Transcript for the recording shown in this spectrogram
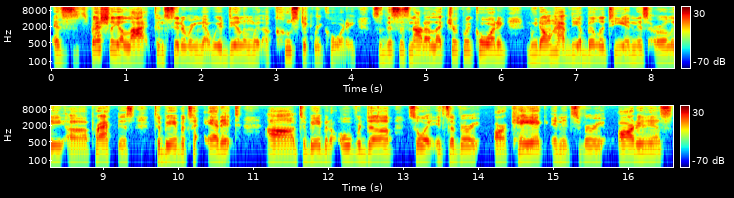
It's especially a lot considering that we're dealing with acoustic recording. So this is not electric recording. We don't have the ability in this early uh, practice to be able to edit uh, to be able to overdub. So it's a very archaic and it's very arduous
